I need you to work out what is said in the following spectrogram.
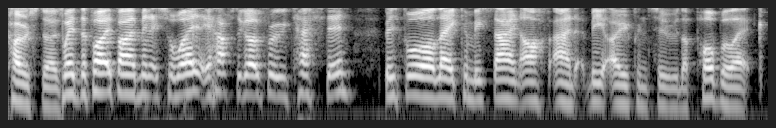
coasters. With the 45 minutes away, they have to go through testing before they can be signed off and be open to the public.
